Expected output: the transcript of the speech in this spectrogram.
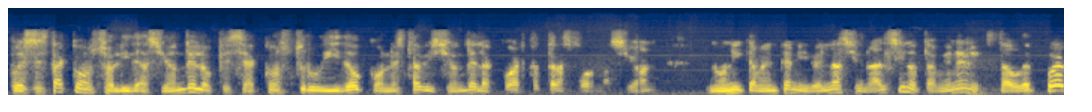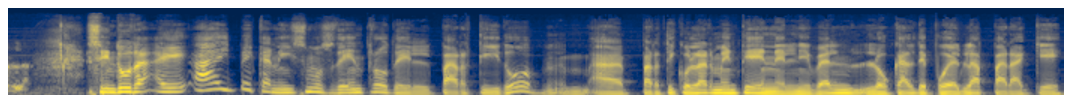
pues esta consolidación de lo que se ha construido con esta visión de la cuarta transformación, no únicamente a nivel nacional, sino también en el estado de Puebla. Sin duda, eh, hay mecanismos dentro del partido, mm, particularmente en el nivel local de Puebla, para que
